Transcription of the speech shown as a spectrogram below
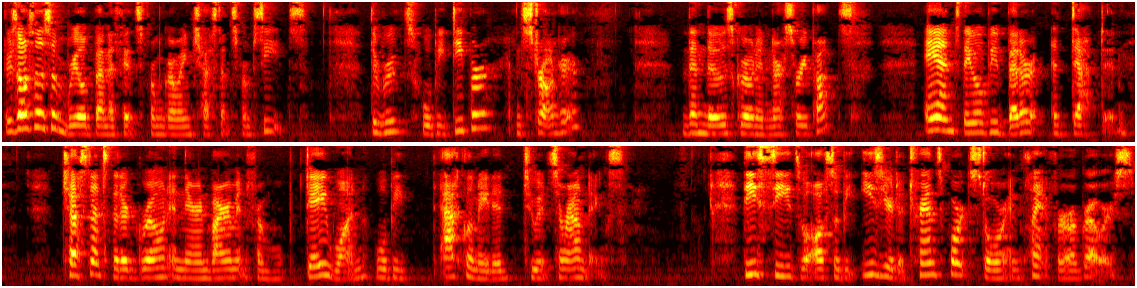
There's also some real benefits from growing chestnuts from seeds. The roots will be deeper and stronger than those grown in nursery pots, and they will be better adapted. Chestnuts that are grown in their environment from day one will be acclimated to its surroundings. These seeds will also be easier to transport, store, and plant for our growers.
